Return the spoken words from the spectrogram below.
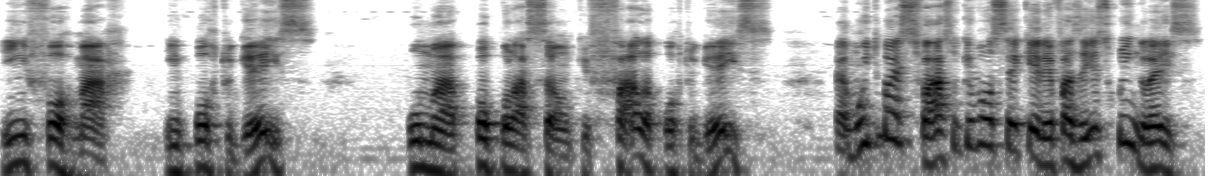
e informar em português uma população que fala português, é muito mais fácil que você querer fazer isso com inglês.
